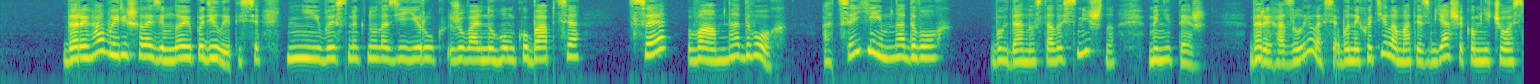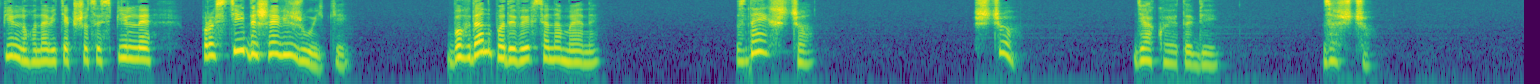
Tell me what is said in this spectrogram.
Дарига вирішила зі мною поділитися. Ні, висмикнула з її рук жувальну гумку бабця. Це вам на двох, а це їм на двох. Богдану стало смішно, мені теж. Дарига злилася, бо не хотіла мати з м'яшиком нічого спільного, навіть якщо це спільне прості й дешеві жуйки. Богдан подивився на мене. Знаєш що? Що? Дякую тобі. За що?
